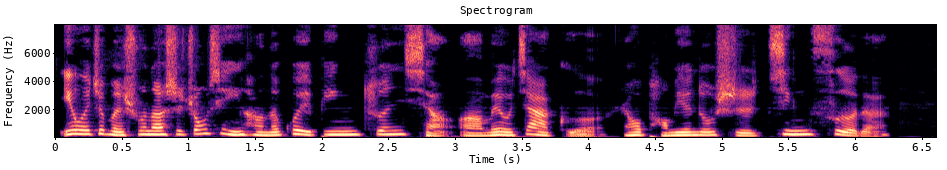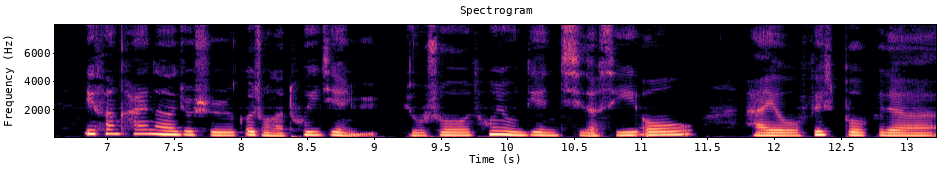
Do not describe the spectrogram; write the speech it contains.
因为这本书呢是中信银行的贵宾尊享啊，没有价格，然后旁边都是金色的。一翻开呢，就是各种的推荐语，比如说通用电气的 CEO，还有 Facebook 的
